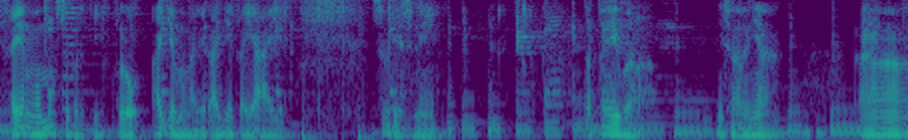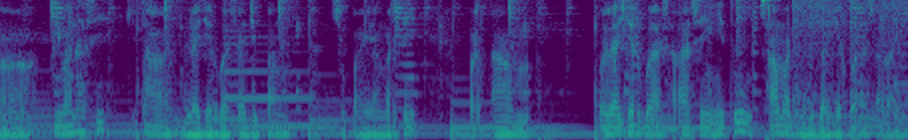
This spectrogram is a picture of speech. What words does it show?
Saya ngomong seperti flow aja mengalir aja kayak air. So desu ne Tatoeba misalnya uh, gimana sih kita belajar bahasa Jepang supaya ngerti? Pertama belajar bahasa asing itu sama dengan belajar bahasa lain.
